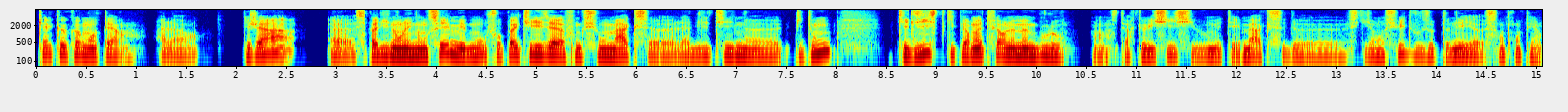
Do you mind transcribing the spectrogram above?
Quelques commentaires. Alors, déjà, euh, c'est pas dit dans l'énoncé, mais bon, faut pas utiliser la fonction max, euh, la built-in Python, qui existe, qui permet de faire le même boulot. Hein. C'est-à-dire que ici, si vous mettez max de ce qui est ensuite, vous obtenez 131.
